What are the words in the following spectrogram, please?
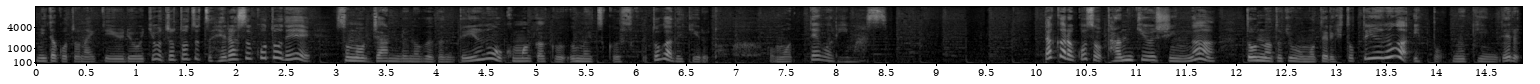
見たことないっていう領域をちょっとずつ減らすことでそのジャンルの部分っていうのを細かく埋め尽くすことができると思っております。だからこそ探求心がどんな時も持てる人っていうのが一歩抜きんでるっ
